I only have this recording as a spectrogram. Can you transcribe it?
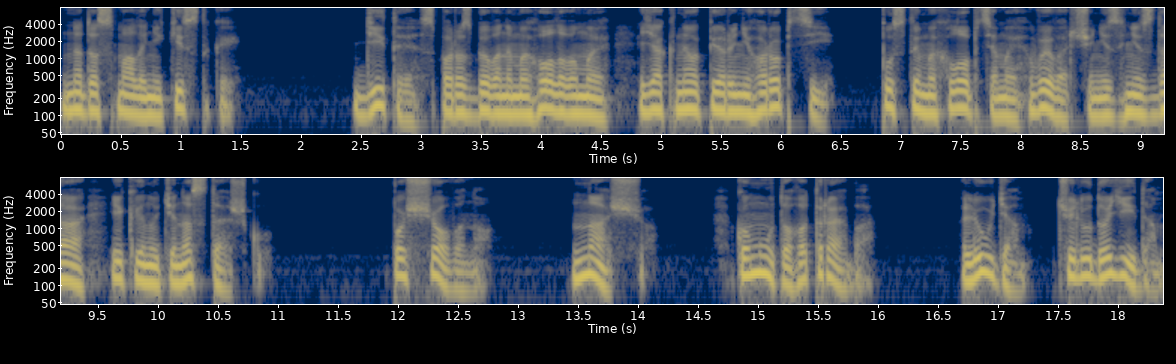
недосмалені кістки. Діти з порозбиваними головами, як неопірені горобці, пустими хлопцями виверчені з гнізда і кинуті на стежку. Пощо воно? Нащо? Кому того треба? Людям чи людоїдам?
